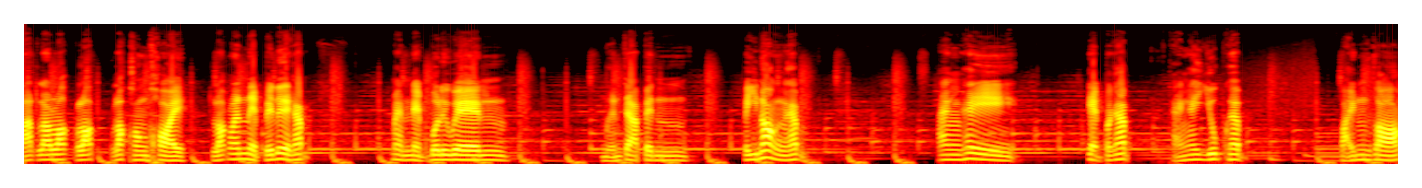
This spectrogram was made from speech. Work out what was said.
รัดแล้วล็อกล็อกล็อกคองคอย ล็อกแล้วเน็บไปเรื่อยครับแหม่เน็บบริเวณ เหมือนจะเป็นปีน่องครับแทงให้เก็บครับแทงให้ยุบครับต่อยหนึ่งสอง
